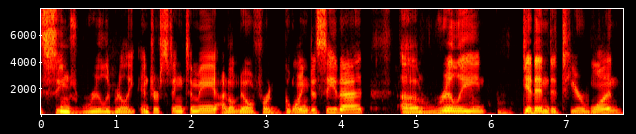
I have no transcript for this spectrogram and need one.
seems really, really interesting to me. I don't know if we're going to see that. Uh, really get into tier one,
